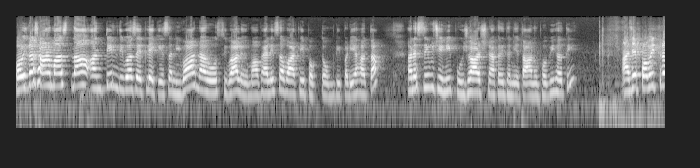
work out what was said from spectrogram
પવિત્ર શ્રાવણ માસના અંતિમ દિવસ એટલે કે શનિવારના રોજ શિવાલયોમાં વહેલી સવારથી ભક્તો ઉમટી પડ્યા હતા અને શિવજીની પૂજા અર્ચના કરી ધન્યતા અનુભવી હતી. આજે પવિત્ર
